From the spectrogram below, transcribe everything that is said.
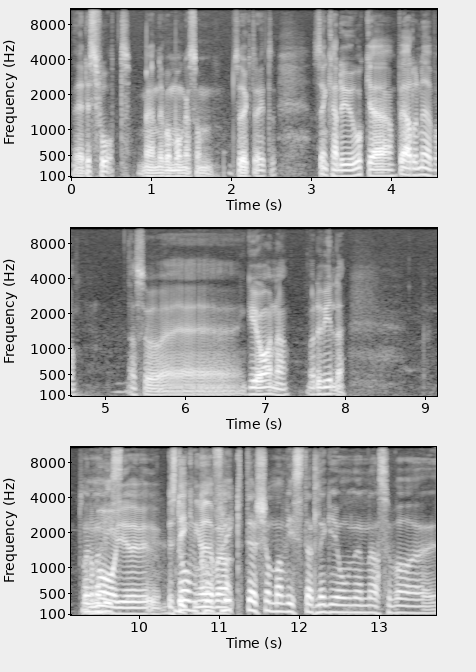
Det är svårt, men det var många som sökte dit. Sen kan du ju åka världen över. Alltså eh, Guyana, vad du ville. Så de har ju bestickningar De konflikter överallt. som man visste att legionen alltså var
